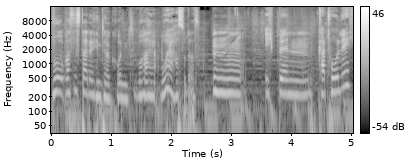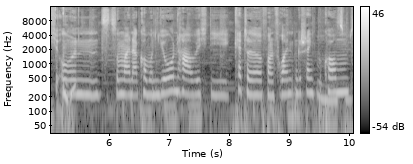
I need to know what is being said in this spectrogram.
Wo, was ist da der Hintergrund? Woher, woher hast du das? Ich bin katholisch Mhm. und zu meiner Kommunion habe ich die Kette von Freunden geschenkt bekommen. Oh.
